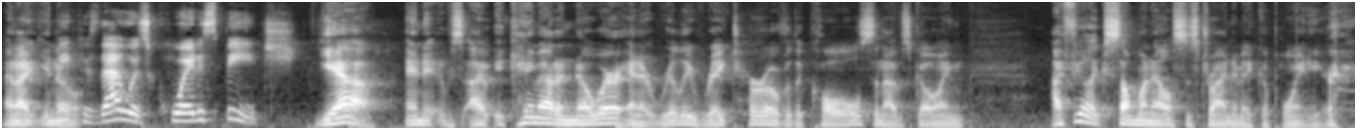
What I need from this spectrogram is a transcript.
and I, you know, because that was quite a speech. yeah, and it was I, it came out of nowhere, and it really raked her over the coals, and I was going, I feel like someone else is trying to make a point here.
